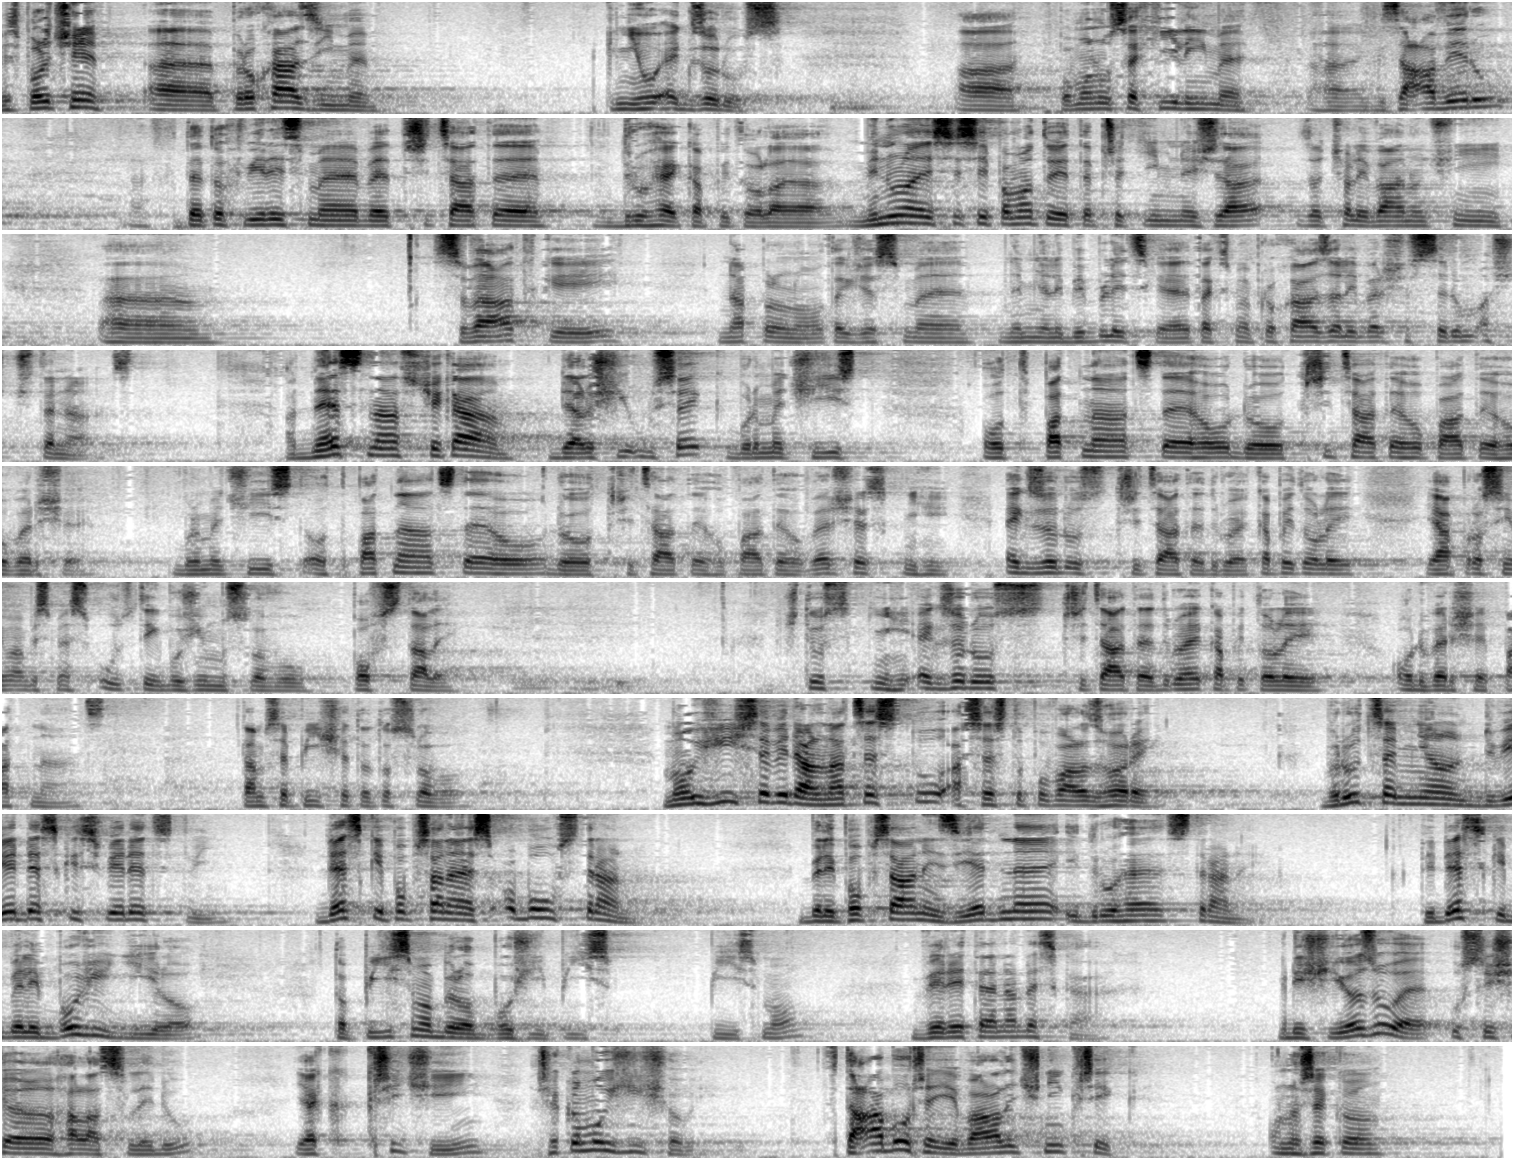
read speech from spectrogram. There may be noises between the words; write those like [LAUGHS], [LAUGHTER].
My společně eh, procházíme knihu Exodus a pomalu se chýlíme eh, k závěru. V této chvíli jsme ve 32. kapitole. Minule, jestli si pamatujete předtím, než za, začaly vánoční uh, svátky naplno, takže jsme neměli biblické, tak jsme procházeli verše 7 až 14. A dnes nás čeká další úsek, budeme číst od 15. do 35. verše. Budeme číst od 15. do 35. verše z knihy Exodus 32. kapitoly. Já prosím, aby jsme z úcty k božímu slovu povstali. Čtu z knihy Exodus 32. kapitoly od verše 15. Tam se píše toto slovo. Mojžíš se vydal na cestu a sestupoval z hory. V ruce měl dvě desky svědectví. Desky popsané z obou stran. Byly popsány z jedné i druhé strany. Ty desky byly boží dílo, to písmo bylo boží písmo, vyryté na deskách. Když Jozue uslyšel halas lidu, jak křičí, řekl Mojžíšovi, v táboře je válečný křik. On řekl,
